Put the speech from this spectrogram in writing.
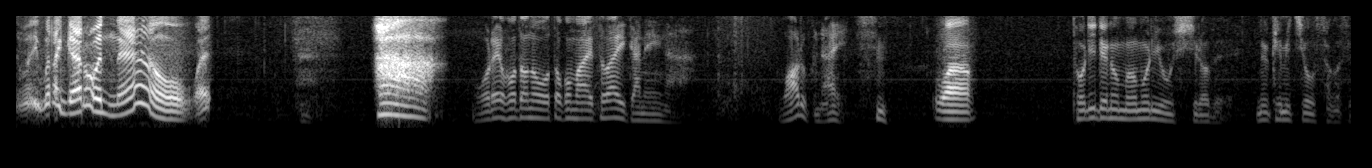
with what I got on now. What? Ah, 俺ほどの男前とはいかねえが悪くない wow. 砦の守りを調べ抜け道を探せ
